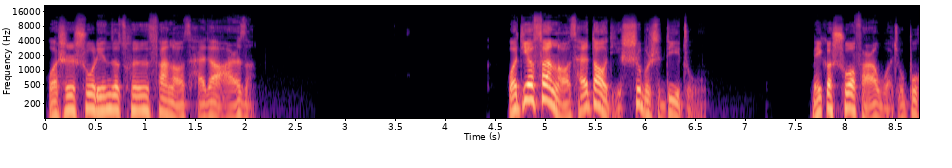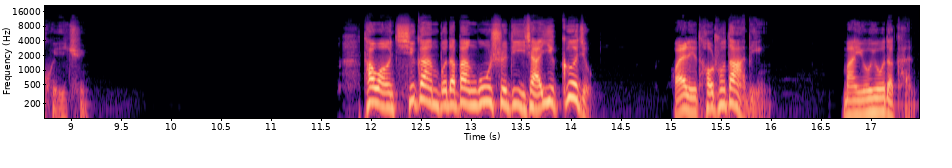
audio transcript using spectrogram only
我是树林子村范老财的儿子。我爹范老财到底是不是地主？没个说法，我就不回去。他往旗干部的办公室地下一搁就，怀里掏出大饼，慢悠悠的啃。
